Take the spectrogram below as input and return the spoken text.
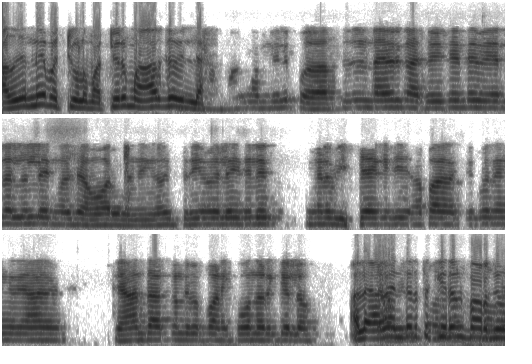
അത് തന്നെ പറ്റുള്ളൂ. മറ്റൊരു മാർഗമില്ല നിങ്ങൾ ക്ഷമ പറയുന്നത്. നിങ്ങൾ ഇത്രയും വലിയ ഇതിൽ ഇങ്ങനെ വിഷയാക്കിട്ട് അപ്പൊ ഇപ്പൊ ഞാൻ ഞാൻ എന്താക്കണ്ട ഇപ്പൊ പണിക്ക് പോകുന്നടിക്കല്ലോ അല്ല അത് എന്റെ അടുത്ത് കിരൺ പറഞ്ഞു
